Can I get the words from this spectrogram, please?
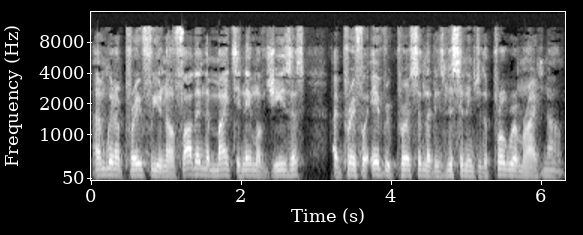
I'm to pray for you now. Father, in the mighty name of Jesus, I pray for every person that is listening to the program right now.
